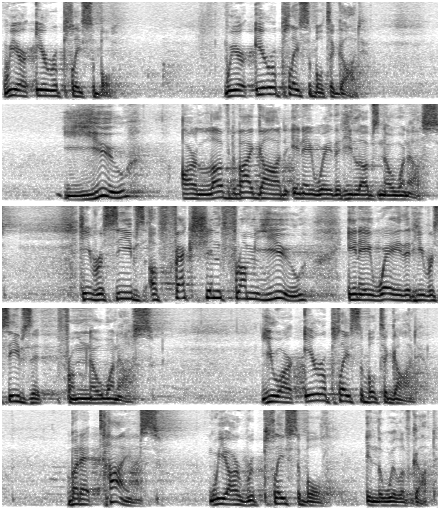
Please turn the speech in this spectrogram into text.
We are irreplaceable. We are irreplaceable to God. You are loved by God in a way that He loves no one else. He receives affection from you in a way that He receives it from no one else. You are irreplaceable to God, but at times we are replaceable in the will of God.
